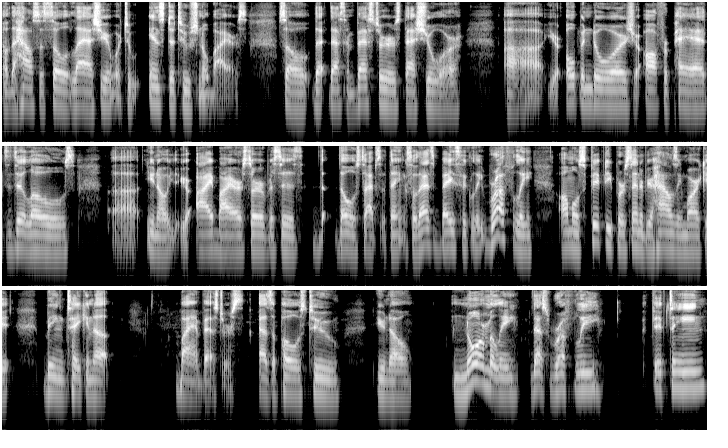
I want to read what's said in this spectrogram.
of the houses sold last year were to institutional buyers. So that that's investors. That's your uh, your Opendoors, your OfferPads, Zillows, uh, you know, your iBuyer services, th- those types of things. So that's basically roughly almost 50% of your housing market being taken up by investors as opposed to, you know, normally that's roughly 15%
